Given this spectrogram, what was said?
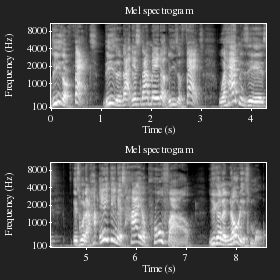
These are facts. These are not, it's not made up. These are facts. What happens is, is when a, anything that's higher profile, you're to notice more,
